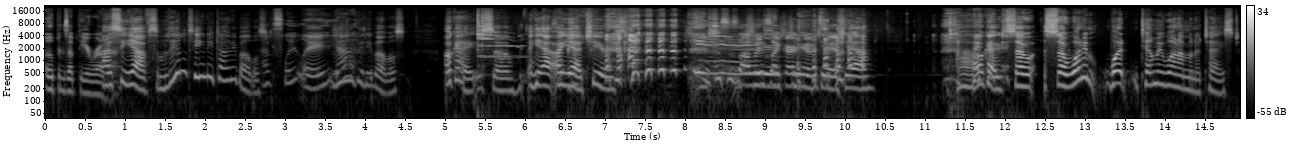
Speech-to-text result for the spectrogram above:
opens up the aroma. I see have some little teeny tiny bubbles. Absolutely. Little Yeah. bitty bubbles. Okay, so yeah, oh yeah, cheers. this is always like our cheers, go-to. cheers, yeah. Uh, okay, so so what am what tell me what I'm going to taste.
